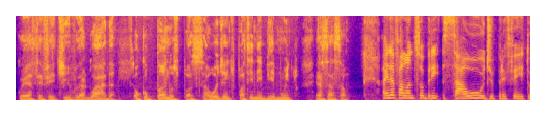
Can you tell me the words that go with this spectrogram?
com esse efetivo da guarda ocupando os postos de saúde a gente possa inibir muito essa ação. Ainda falando sobre saúde, prefeito,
